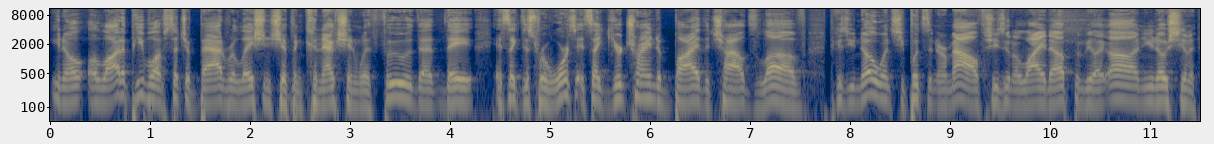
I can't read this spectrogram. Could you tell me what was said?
you know a lot of people have such a bad relationship and connection with food that they it's like this rewards it's like you're trying to buy the child's love because you know when she puts it in her mouth she's going to light up and be like oh and you know she's going to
